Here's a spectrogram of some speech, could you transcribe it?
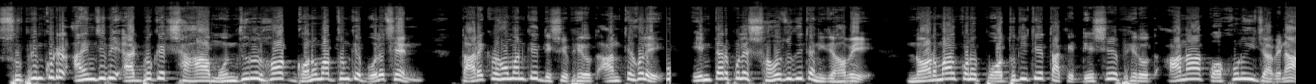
সুপ্রিম কোর্টের আইনজীবী অ্যাডভোকেট শাহ মঞ্জুরুল হক গণমাধ্যমকে বলেছেন তারেক রহমানকে দেশে ফেরত আনতে হলে ইন্টারপোলের সহযোগিতা নিতে হবে। নর্মাল কোনো পদ্ধতিতে তাকে দেশে ফেরত আনা কখনোই যাবে না।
